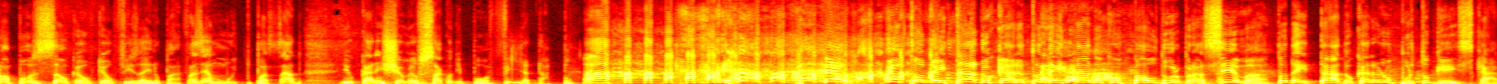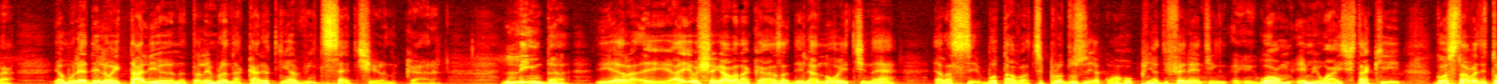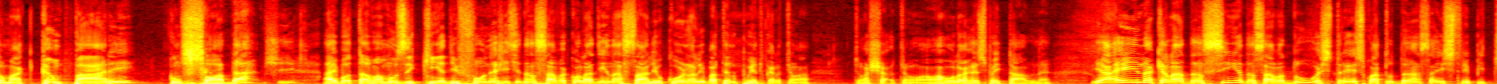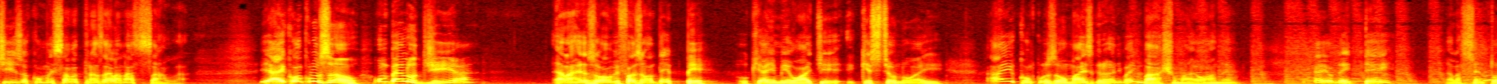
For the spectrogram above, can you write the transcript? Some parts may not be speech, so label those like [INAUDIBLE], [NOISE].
uma posição que eu, que eu fiz aí no passado, fazia muito no passado, e o cara encheu meu saco de porra. Filha da puta. [LAUGHS] eu, eu tô deitado, cara, eu tô deitado com o pau duro pra cima, tô deitado, o cara era um português, cara. E a mulher dele é uma italiana, tô lembrando da cara, eu tinha 27 anos, cara. Linda. E, era, e aí eu chegava na casa dele à noite, né? Ela se botava, se produzia com uma roupinha diferente, igual Amy White está aqui. Gostava de tomar Campari com soda. Chique. Aí botava uma musiquinha de fundo e a gente dançava coladinho na sala. E o corno ali batendo punheta. O cara tinha uma, tinha uma, tinha uma rola respeitável, né? E aí, naquela dancinha, dançava duas, três, quatro danças, aí striptease, eu começava a transar ela na sala. E aí, conclusão, um belo dia, ela resolve fazer uma DP o que a Amy White questionou aí. Aí, conclusão mais grande, vai embaixo, maior, né? Aí eu deitei, ela sentou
